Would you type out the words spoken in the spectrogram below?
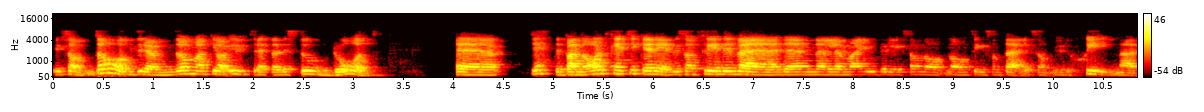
Liksom, dagdrömde om att jag uträttade stordåd. Eh, jättebanalt kan jag tycka det. Liksom fred i världen eller man gjorde liksom no någonting sånt där. Liksom, gjorde skillnad.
